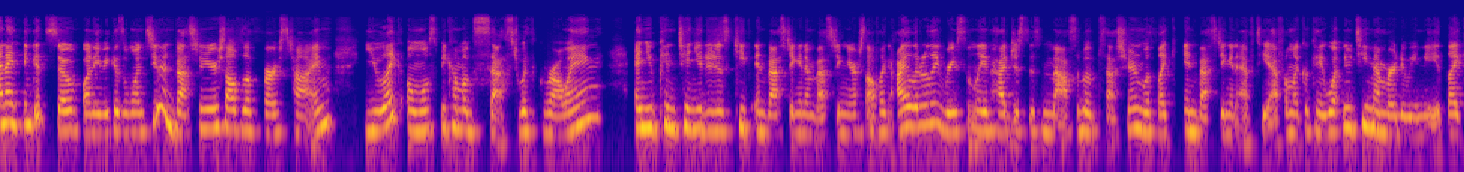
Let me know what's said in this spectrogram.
And I think it's so funny because once you invest in yourself the first time, you like almost become obsessed with growing and you continue to just keep investing and investing in yourself. Like I literally recently have had just this massive obsession with like investing in FTF. I'm like, okay, what new team member do we need? Like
